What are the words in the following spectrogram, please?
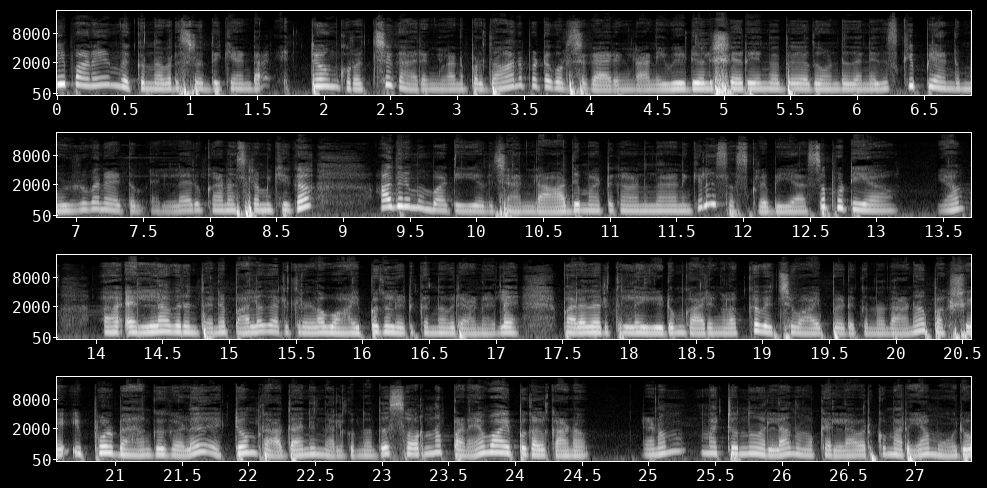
ഈ പണയം വെക്കുന്നവർ ശ്രദ്ധിക്കേണ്ട ഏറ്റവും കുറച്ച് കാര്യങ്ങളാണ് പ്രധാനപ്പെട്ട കുറച്ച് കാര്യങ്ങളാണ് ഈ വീഡിയോയിൽ ഷെയർ ചെയ്യുന്നത്. അതുകൊണ്ട് തന്നെ ഇത് സ്കിപ്പ് ചെയ്യാണ്ട് മുഴുവനായിട്ടും എല്ലാവരും കാണാൻ ശ്രമിക്കുക. അതിനു മുമ്പായിട്ട് ഈ ഒരു ചാനൽ ആദ്യമായിട്ട് കാണുന്നതാണെങ്കിൽ സബ്സ്ക്രൈബ് ചെയ്യുക സപ്പോർട്ട് ചെയ്യുക. അറിയാം എല്ലാവരും തന്നെ പലതരത്തിലുള്ള വായ്പകൾ എടുക്കുന്നവരാണ് അല്ലേ? പലതരത്തിലുള്ള ഈടും കാര്യങ്ങളൊക്കെ വെച്ച് വായ്പ എടുക്കുന്നതാണ്. പക്ഷേ ഇപ്പോൾ ബാങ്കുകൾ ഏറ്റവും പ്രാധാന്യം നൽകുന്നത് സ്വർണപ്പണയ വായ്പകൾക്കാണ്. കാരണം മറ്റൊന്നുമല്ല നമുക്കെല്ലാവർക്കും അറിയാം ഓരോ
